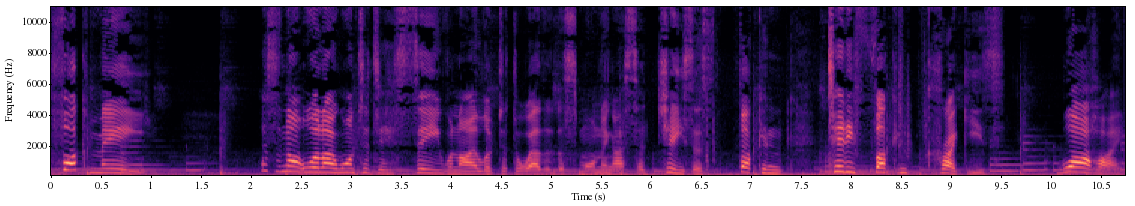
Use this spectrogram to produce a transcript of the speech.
Fuck me. This is not what I wanted to see when I looked at the weather this morning. I said, Jesus fucking titty fucking crikeys. Why?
